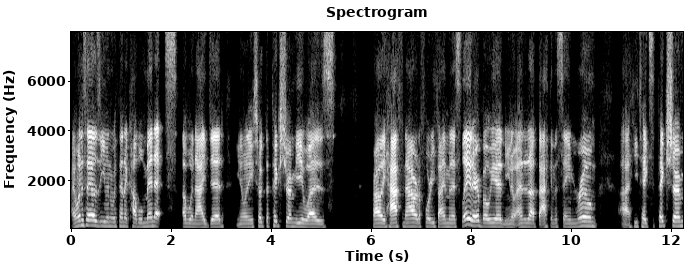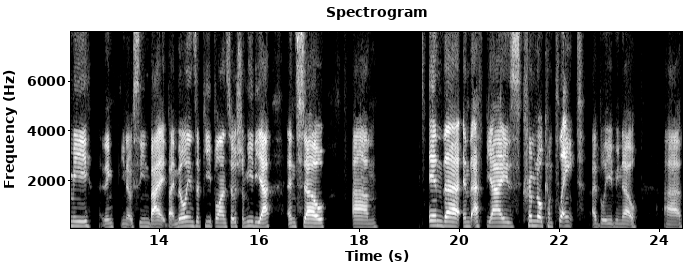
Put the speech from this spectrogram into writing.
I want to say I was even within a couple minutes of when I did. You know, when he took the picture of me was probably half an hour to 45 minutes later, but we had, you know, ended up back in the same room. Uh, he takes a picture of me, I think, you know, seen by by millions of people on social media. And so um, in the in the FBI's criminal complaint, I believe, you know, uh,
